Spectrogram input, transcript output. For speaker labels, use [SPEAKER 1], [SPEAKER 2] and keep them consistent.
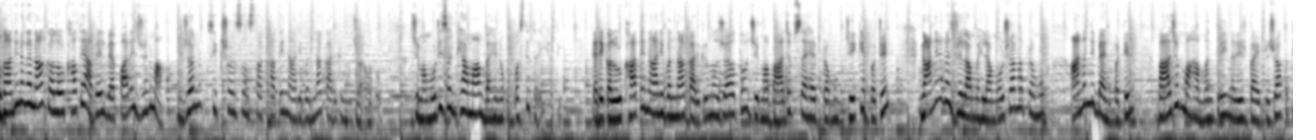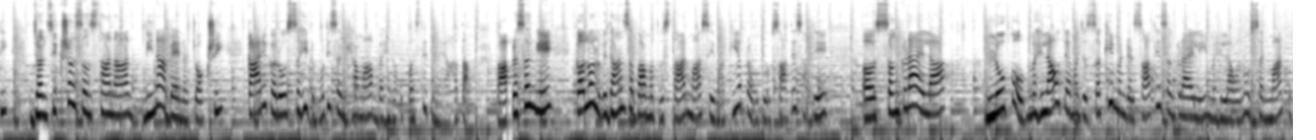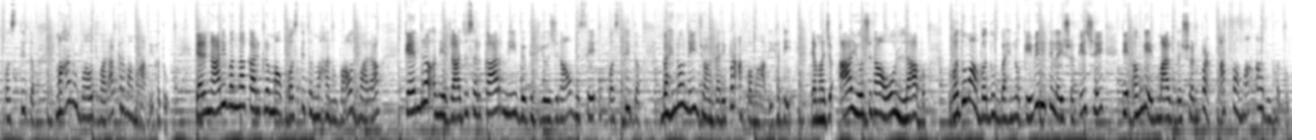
[SPEAKER 1] તો ગાંધીનગરના કલોલ ખાતે આવેલ વેપારી જીનમાં જન શિક્ષણ સંસ્થા ખાતે નારીબંધના કાર્યક્રમ યોજાયો હતો, જેમાં મોટી સંખ્યામાં બહેનો ઉપસ્થિત રહી હતી. ત્યારે કલોલ ખાતે નારીબંધના કાર્યક્રમ યોજાયો હતો, જેમાં ભાજપ શહેર પ્રમુખ જે કે પટેલ, ગાંધીનગર જિલ્લા મહિલા મોરચાના પ્રમુખ આનંદીબેન પટેલ ભાજપ મહામંત્રી નરેશભાઈ પ્રજાપતિ, જનશિક્ષણ સંસ્થાના દીનાબેન ચોકસી, કાર્યકરો સહિત મોટી સંખ્યામાં બહેનો ઉપસ્થિત રહ્યા હતા. તો આ પ્રસંગે કલોલ વિધાનસભા મત વિસ્તારમાં સેવાકીય પ્રવૃત્તિઓ સાથે સાથે સંકળાયેલા લોકો, મહિલાઓ તેમજ સખી મંડળ સાથે સંકળાયેલી મહિલાઓનું સન્માન ઉપસ્થિત મહાનુભાવ દ્વારા કરવામાં આવ્યું હતું. ત્યારે નારીબંધના કાર્યક્રમમાં ઉપસ્થિત મહાનુભાવ દ્વારા કેન્દ્ર અને રાજ્ય સરકારની વિવિધ યોજનાઓ વિશે ઉપસ્થિત બહેનોને જાણકારી પણ આપવામાં આવી હતી. તેમજ આ યોજનાઓ લાભ વધુમાં વધુ બહેનો કેવી રીતે લઈ શકે છે તે અંગે માર્ગદર્શન પણ આપવામાં આવ્યું હતું.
